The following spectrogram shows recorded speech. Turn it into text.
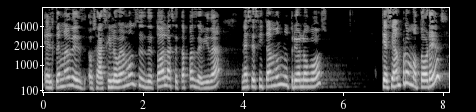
el tema de, o sea, si lo vemos desde todas las etapas de vida, necesitamos nutriólogos que sean promotores,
